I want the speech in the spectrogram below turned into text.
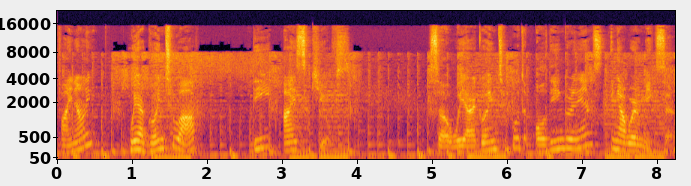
Finally, we are going to add the ice cubes. So we are going to put all the ingredients in our mixer.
